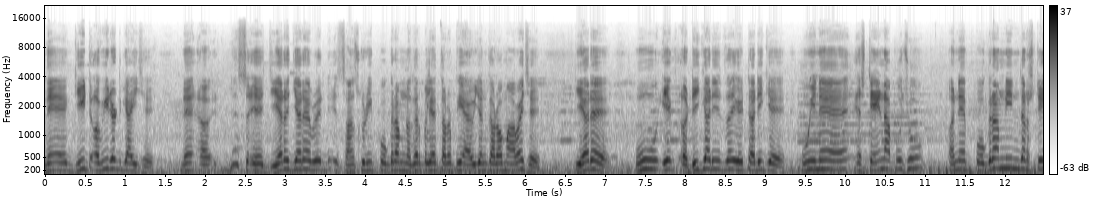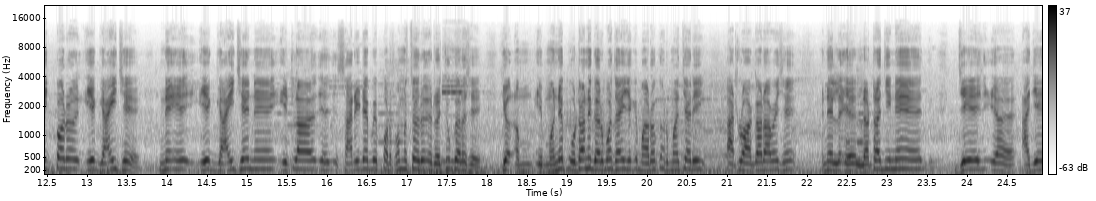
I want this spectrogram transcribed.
ને ગીત અવિરત ગાય છે. ને જ્યારે જ્યારે સાંસ્કૃતિક પ્રોગ્રામ નગરપાલિકા તરફથી આયોજન કરવામાં આવે છે, ત્યારે હું એક અધિકારી તરીકે હું એને સ્ટેન્ડ આપું છું. અને પ્રોગ્રામની અંદર સ્ટેજ પર એ ગાય છે ને એ ગાય છે ને એટલા સારી ટાઈપે પરફોર્મન્સ રજૂ કરે છે કે મને પોતાને ગર્વ થાય છે કે મારો કર્મચારી આટલો આગળ આવે છે. અને લટાજીને જે આજે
